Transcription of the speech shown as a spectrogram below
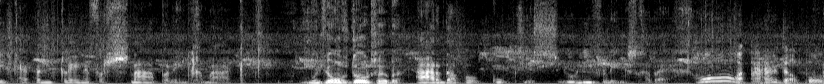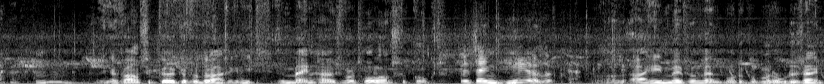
Ik heb een kleine versnapering gemaakt. Moet je ons dood hebben? Aardappelkoekjes, uw lievelingsgerecht. Oh, aardappel. Mm, De Javaanse keuken verdraag ik niet. In mijn huis wordt Hollands gekookt. ze zijn heerlijk. Als Ahim mij verwendt, moet ik op mijn hoede zijn.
